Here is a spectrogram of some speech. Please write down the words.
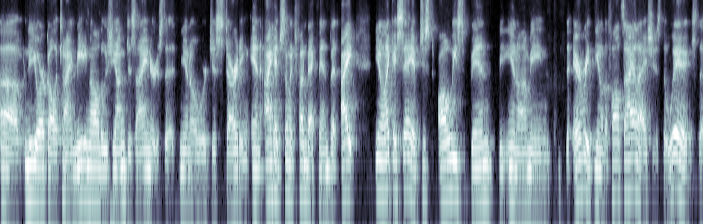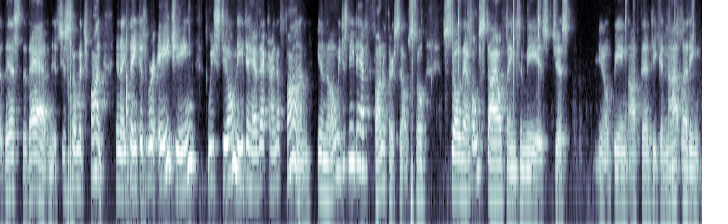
uh, New York all the time, meeting all those young designers that you know were just starting, and I had so much fun back then. But I, you know, like I say, I've just always been, you know, I mean, the, every, you know, the false eyelashes, the wigs, the this, the that, and it's just so much fun. And I think as we're aging, we still need to have that kind of fun. You know, we just need to have fun with ourselves. So, so that whole style thing to me is just you know being authentic and not letting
